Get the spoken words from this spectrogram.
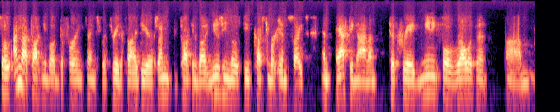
So I'm not talking about deferring things for three to five years. I'm talking about using those deep customer insights and acting on them to create meaningful, relevant um,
